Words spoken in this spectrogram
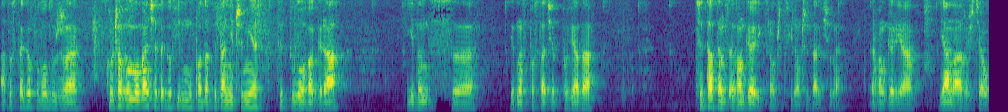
A to z tego powodu, że w kluczowym momencie tego filmu pada pytanie, czym jest tytułowa gra. Jeden z, e, jedna z postaci odpowiada cytatem z Ewangelii, którą przed chwilą czytaliśmy. Ewangelia Jana, rozdział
